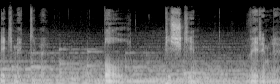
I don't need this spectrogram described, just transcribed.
ekmek gibi. Bol, pişkin, verimli.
